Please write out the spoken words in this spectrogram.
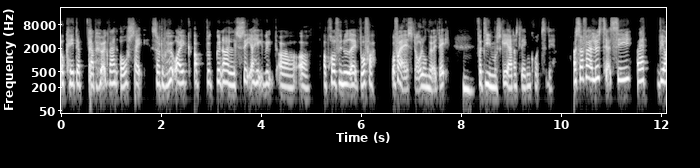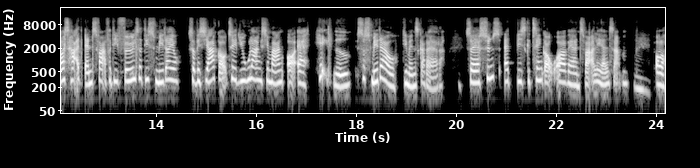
okay, der, der behøver ikke være en årsag, så du behøver ikke at begynde at analysere helt vildt og, og, og prøve at finde ud af, hvorfor. Hvorfor er jeg i dårlig humør i dag? Mm. Fordi måske er der slet ingen grund til det. Og så får jeg lyst til at sige, at vi også har et ansvar, fordi følelser, de smitter jo. Så hvis jeg går til et julearrangement og er helt nede, så smitter jeg jo de mennesker, der er der. Så jeg synes, at vi skal tænke over at være ansvarlige alle sammen. Mm. Og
